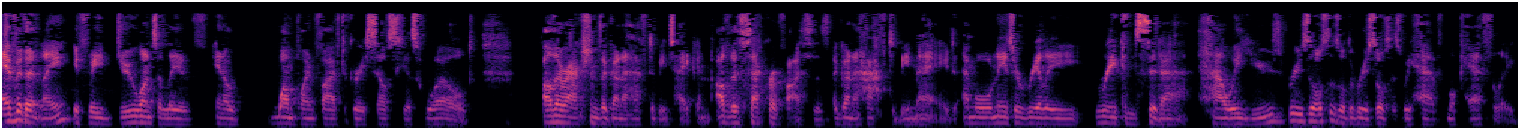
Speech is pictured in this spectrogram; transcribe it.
evidently, if we do want to live in a 1.5 degrees Celsius world, other actions are going to have to be taken. Other sacrifices are going to have to be made and we'll need to really reconsider how we use resources or the resources we have more carefully.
